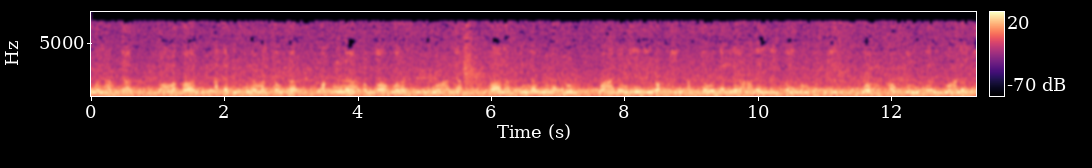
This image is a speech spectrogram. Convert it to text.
هو الابتر ثم قال أتدرون ما الكوثر؟ فقلنا الله ورسوله أعلم. قال فإنه نهر وعدنيه ربي عز وجل عليه خير كثير. وحوض ترد عليه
